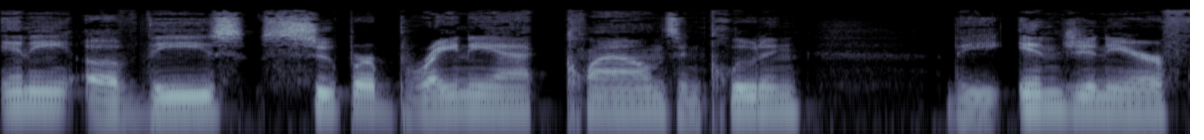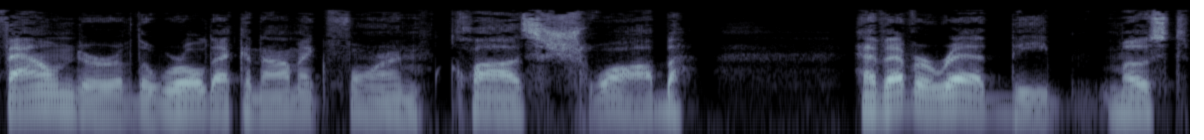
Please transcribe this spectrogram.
any of these super brainiac clowns, including the engineer founder of the World Economic Forum, Klaus Schwab, have ever read the most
